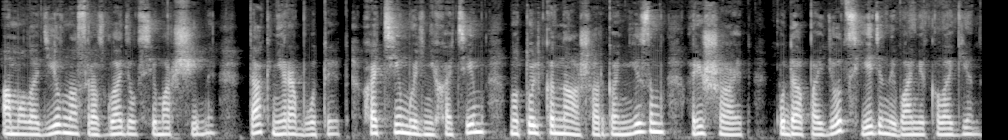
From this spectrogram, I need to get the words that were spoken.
омолодил нас, разгладил все морщины. Так не работает. Хотим мы или не хотим, но только наш организм решает, куда пойдет съеденный вами коллаген.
